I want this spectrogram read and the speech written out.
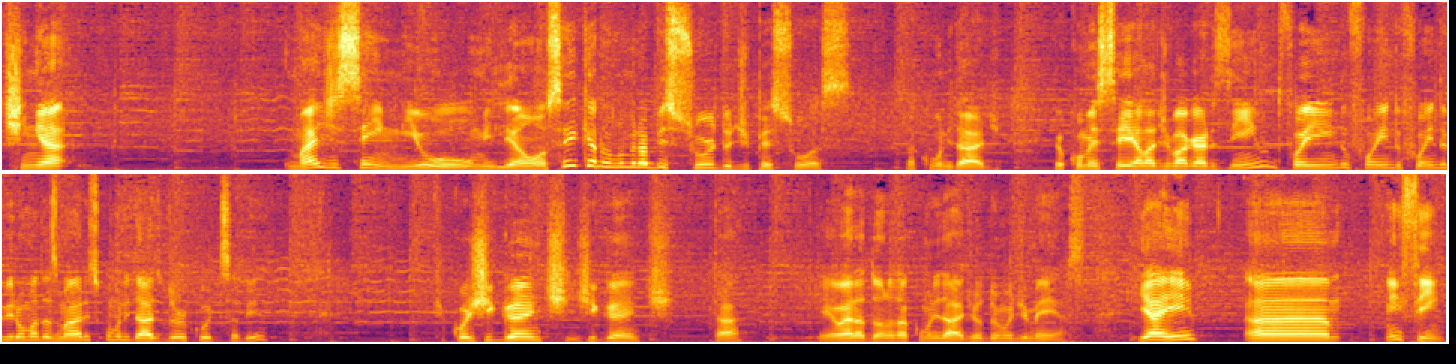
Tinha mais de 100 mil ou 1 milhão, eu sei que era um número absurdo de pessoas na comunidade. Eu comecei ela devagarzinho, foi indo, foi indo, foi indo, virou uma das maiores comunidades do Orkut, sabia? Ficou gigante, gigante, tá? Eu era dono da comunidade, eu durmo de meias. E aí, enfim.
